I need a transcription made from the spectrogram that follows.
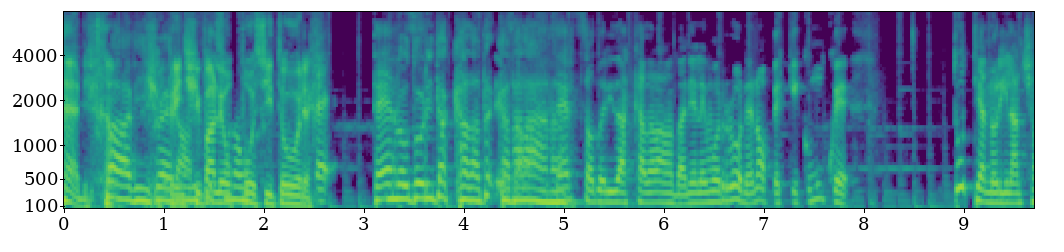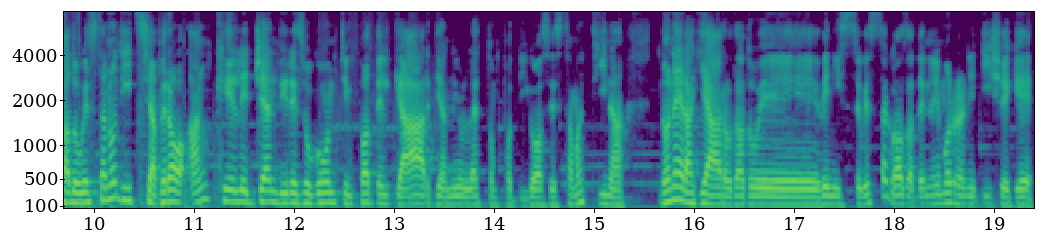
eh, diciamo, Xavi, cioè, principale no, oppositore. Eh, terza, un'autorità cala- esatto, catalana. Terza autorità catalana, Daniele Morrone, no, perché comunque tutti hanno rilanciato questa notizia, però anche leggendo i resoconti un po' del Guardian, io ho letto un po' di cose stamattina, non era chiaro da dove venisse questa cosa. Daniele Morrone dice che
